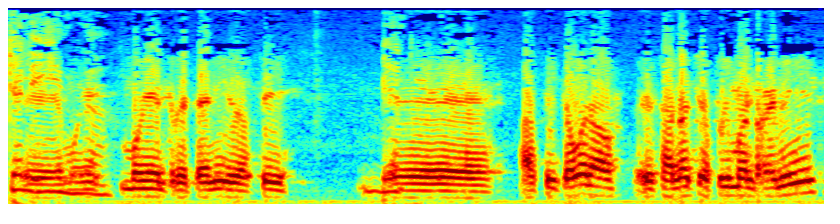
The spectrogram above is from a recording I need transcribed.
Qué eh, lindo. muy, entretenido, sí. Eh, así que bueno, esa noche fuimos en remis,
